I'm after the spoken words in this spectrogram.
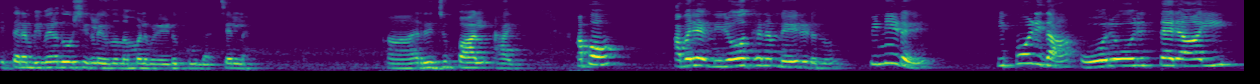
ഇത്തരം വിവരദോഷികളെ ഒന്നും നമ്മൾ ഇവിടെ എടുക്കൂല. ചെല്ല. റിജുപാൽ ഹായ്. അപ്പോ അവരെ നിരോധനം നേരിടുന്നു. പിന്നീട് ഇപ്പോഴിതാ ഓരോരുത്തരായി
